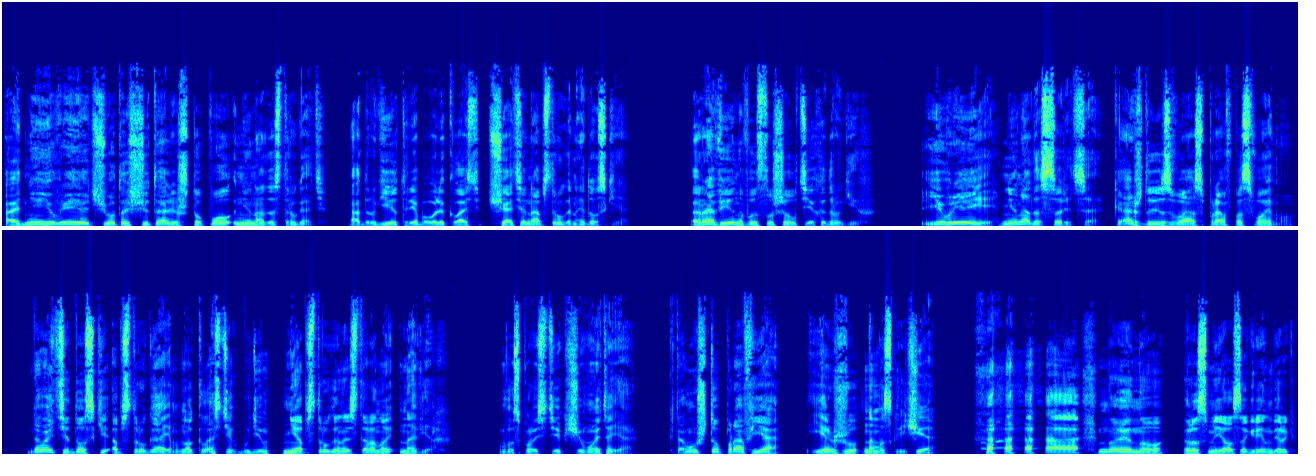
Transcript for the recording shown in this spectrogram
Одни евреи отчего-то считали, что пол не надо стругать, а другие требовали класть тщательно обструганные доски. Равин выслушал тех и других. «Евреи, не надо ссориться. Каждый из вас прав по-своему. Давайте доски обстругаем, но класть их будем не обструганной стороной наверх». Вы спросите, к чему это я? К тому, что прав я. Езжу на москвиче. «Ха-ха-ха! Ну и ну!» — рассмеялся Гринберг.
